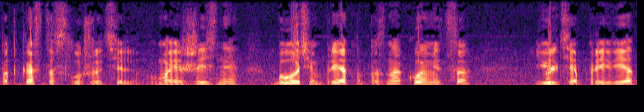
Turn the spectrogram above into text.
подкастослушатель в моей жизни. Было очень приятно познакомиться – Юль, тебе привет.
